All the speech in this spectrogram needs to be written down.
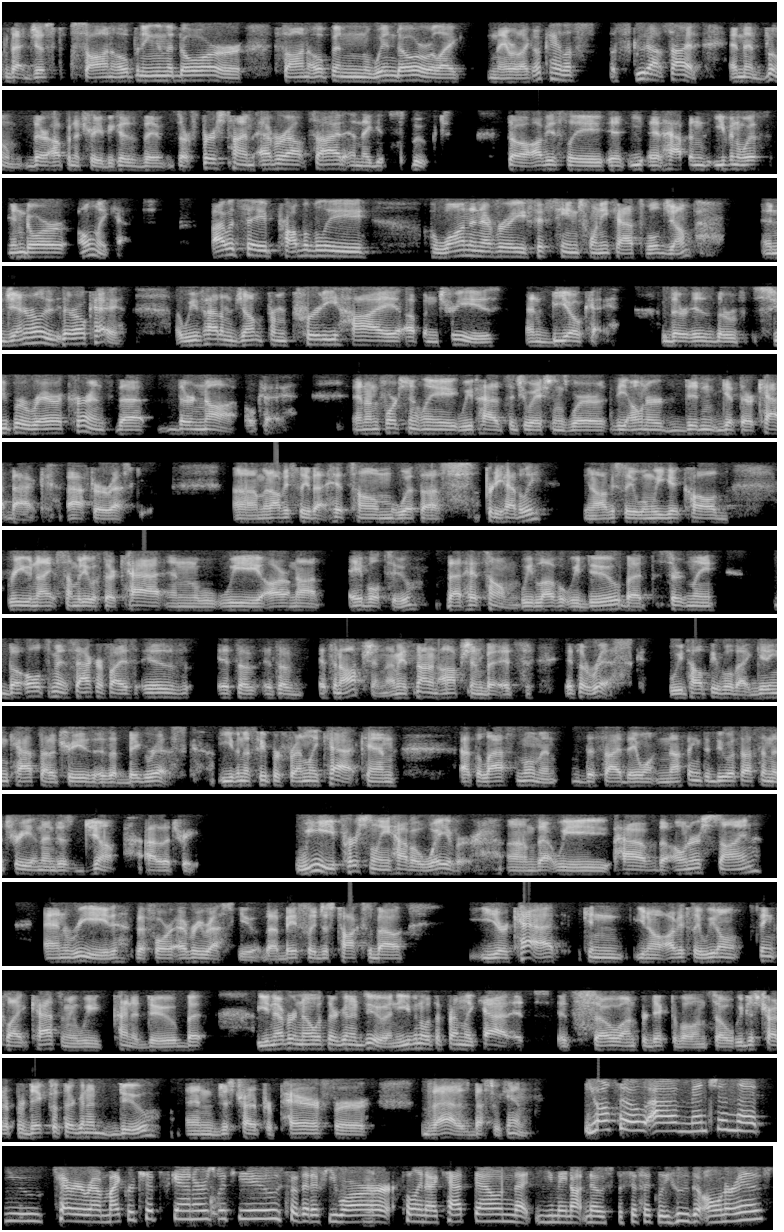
that just saw an opening in the door or saw an open window or were like, and they were like, okay, let's, let's scoot outside. And then boom, they're up in a tree because it's their first time ever outside and they get spooked. So obviously it, it happens even with indoor only cats. I would say probably one in every 15, 20 cats will jump, and generally they're okay. We've had them jump from pretty high up in trees and be okay. There is the super rare occurrence that they're not okay. And unfortunately, we've had situations where the owner didn't get their cat back after a rescue. Um, and obviously, that hits home with us pretty heavily. You know, obviously, when we get called reunite somebody with their cat and we are not able to, that hits home. We love what we do, but certainly the ultimate sacrifice is it's a it's a it's an option. I mean, it's not an option, but it's it's a risk. We tell people that getting cats out of trees is a big risk. Even a super friendly cat can at the last moment decide they want nothing to do with us in the tree and then just jump out of the tree. We personally have a waiver um, that we have the owner sign and read before every rescue that basically just talks about your cat can, you know, obviously we don't think like cats. I mean, we kind of do, but you never know what they're going to do. And even with a friendly cat, it's it's so unpredictable. And so we just try to predict what they're going to do and just try to prepare for that as best we can. You also uh, mentioned that you carry around microchip scanners with you so that if you are yeah. pulling a cat down that you may not know specifically who the owner is,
